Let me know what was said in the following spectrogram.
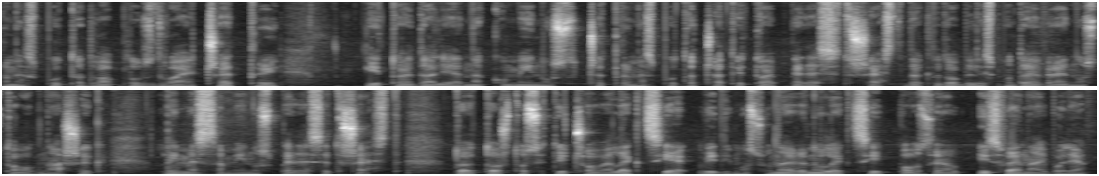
14 puta 2 plus 2 je 4, i to je dalje jednako minus 14 puta 4, to je 56. Dakle, dobili smo da je vrednost ovog našeg limesa minus 56. To je to što se tiče ove lekcije. Vidimo se u narednoj lekciji. Pozdrav i sve najbolje.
